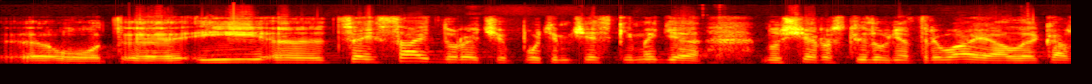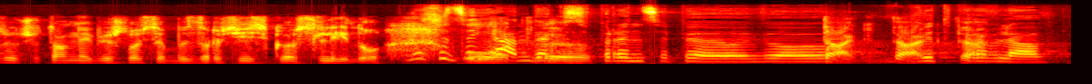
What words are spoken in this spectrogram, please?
Е, От е, і е, цей сайт, до речі, потім чеські медіа, ну ще розслідування триває, але кажуть, що там не обійшлося без російського сліду. Ну що це От, Яндекс, в принципі, так, так, відправляв. Так,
